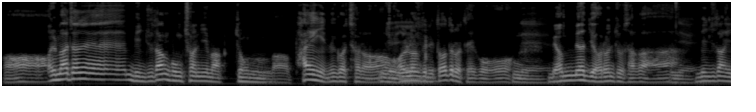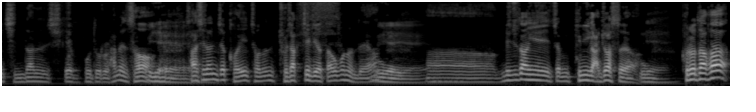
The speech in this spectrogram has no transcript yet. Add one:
어, 얼마 전에 민주당 공천이 막좀 뭐 파행이 있는 것처럼 예, 예. 언론들이 떠들어대고 네. 몇몇 여론조사가 예. 민주당이 진다는 식의 보도를 하면서 예. 사실은 이제 거의 저는 조작질이었다고 보는데요. 예, 예. 어, 민주당이 좀 분위기가 안 좋았어요. 예. 그러다가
